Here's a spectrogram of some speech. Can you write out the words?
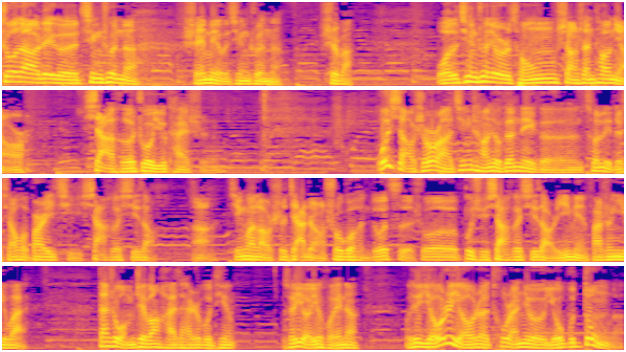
说到这个青春呢，谁没有青春呢？是吧？我的青春就是从上山掏鸟、下河捉鱼开始的。我小时候啊，经常就跟那个村里的小伙伴一起下河洗澡啊。尽管老师、家长说过很多次，说不许下河洗澡，以免发生意外，但是我们这帮孩子还是不听。所以有一回呢，我就游着游着，突然就游不动了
